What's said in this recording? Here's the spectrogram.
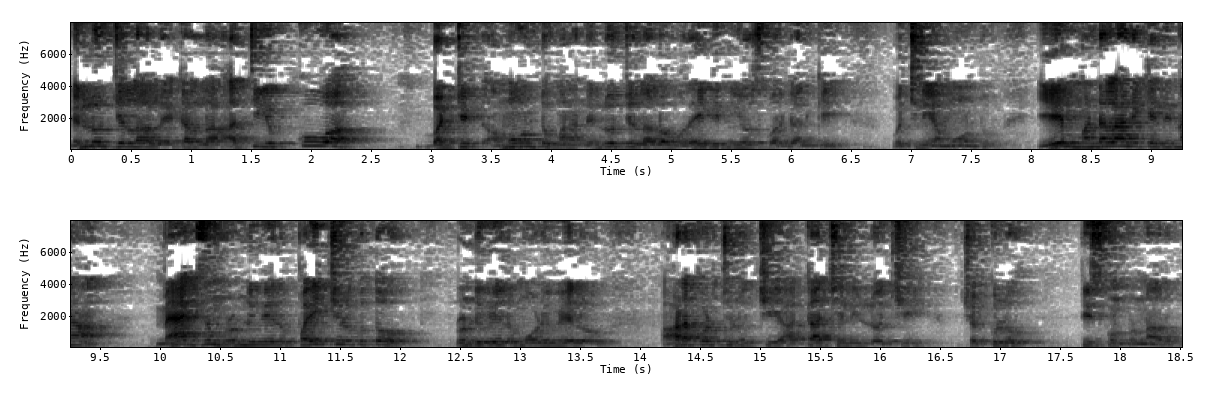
నెల్లూరు జిల్లాలో కల్లా అతి ఎక్కువ బడ్జెట్ అమౌంట్ మన నెల్లూరు జిల్లాలో ఉదయగిరి నియోజకవర్గానికి వచ్చిన అమౌంట్. ఏ మండలానికి వెళ్ళినా మ్యాక్సిమం రెండు వేలు పై చిలుకుతో రెండు వేలు మూడు వేలు ఆడపడుచులు వచ్చి అక్కా చెల్లెళ్ళు వచ్చి చెక్కులు తీసుకుంటున్నారు.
